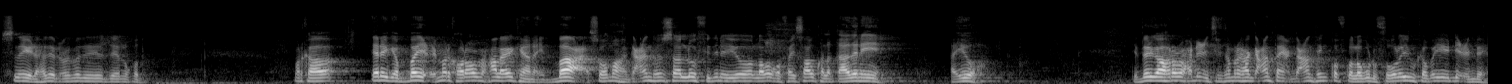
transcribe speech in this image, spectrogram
Siday yidhahdeen culimadeeda dee luqada marka ereyga bayc marka horeba maxaa laga keenay? Baac soo gacanta hoosaa loo fidinayo laba qof ay saa u kala qaadanayeen ayuuha berigaa hore waxaa dhici jirta markaa gacanta gacanta in qofka lagu dhufto imikaba yay dhicinbe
